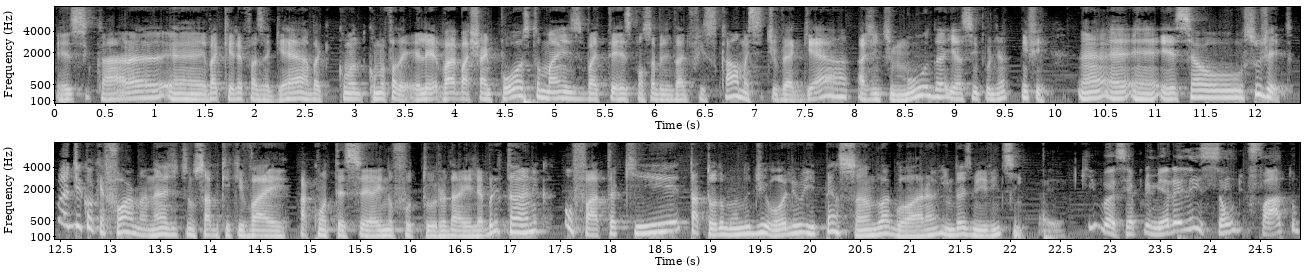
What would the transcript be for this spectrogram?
Esse cara é, vai querer fazer guerra, vai, como, como eu falei, ele vai baixar imposto, mas vai ter responsabilidade fiscal, mas se tiver guerra, a gente muda e assim por diante. Enfim, né, é, é, esse é o sujeito. Mas de qualquer forma, né, a gente não sabe o que, que vai acontecer aí no futuro da ilha britânica. O fato é que tá todo mundo de olho e pensando agora em 2025. Aí. Que vai ser a primeira eleição de fato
